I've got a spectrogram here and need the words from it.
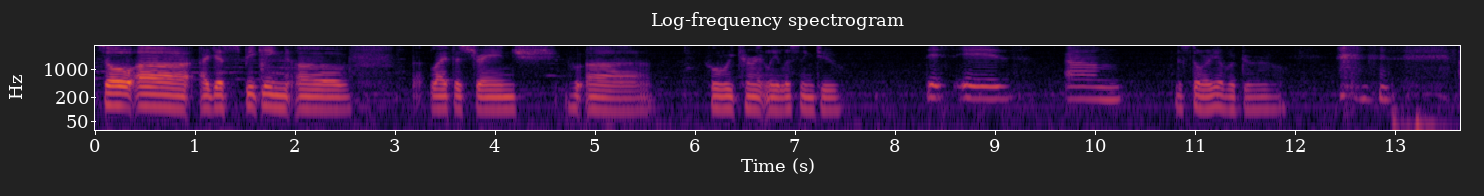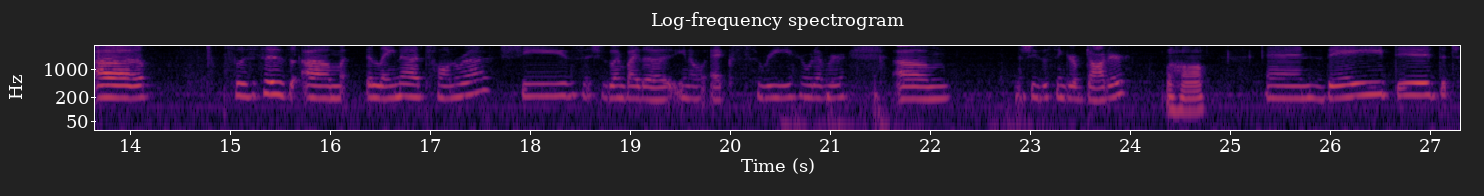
So, uh, I guess speaking of Life is Strange, who- uh, who are we currently listening to? This is, um, The story of a girl. uh, so this is um Elena Tonra. She's she's going by the you know Ex:Re or whatever. Um, she's a singer of Daughter, Uh huh. and they did the t-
